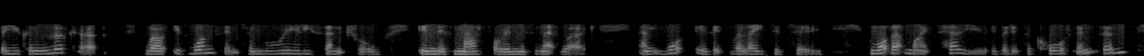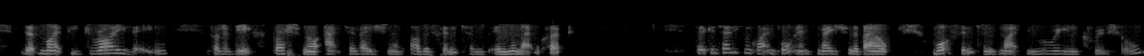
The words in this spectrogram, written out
So you can look at well, is one symptom really central in this map or in this network? And what is it related to? And what that might tell you is that it's a core symptom that might be driving sort of the expression or activation of other symptoms in the network. So it can tell you some quite important information about what symptoms might be really crucial.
